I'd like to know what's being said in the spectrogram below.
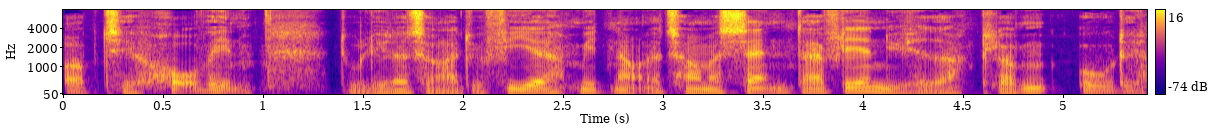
op til hård vind. Du lytter til Radio 4. Mit navn er Thomas Sand. Der er flere nyheder klokken 8.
